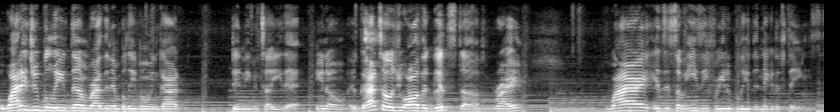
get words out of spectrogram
Why did you believe them rather than believing when God didn't even tell you that? You know, if God told you all the good stuff, right? Why is it so easy for you to believe the negative things?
